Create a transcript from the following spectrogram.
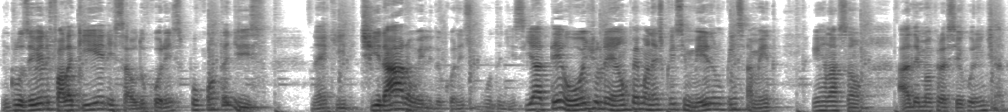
Inclusive, ele fala que ele saiu do Corinthians por conta disso né, que tiraram ele do Corinthians por conta disso. E até hoje o Leão permanece com esse mesmo pensamento em relação à democracia corintiana.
